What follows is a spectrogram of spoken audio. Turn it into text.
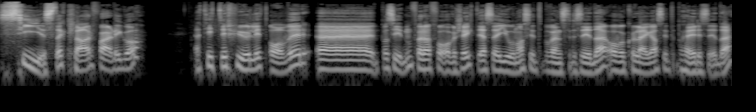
sies det klar, ferdig, gå. Jeg titter huet litt over eh, på siden for å få oversikt. Jeg ser Jonas sitter på venstre side, og vår kollega sitter på høyre side.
